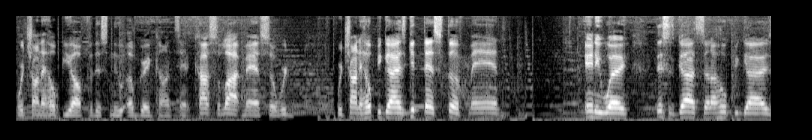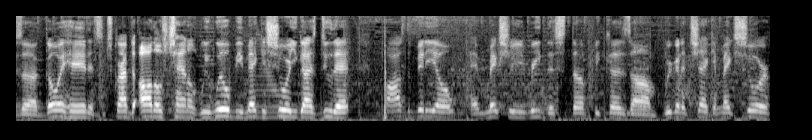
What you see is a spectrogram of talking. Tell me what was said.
we're trying to help you out for this new upgrade content. Costs a lot, man. So we're we're trying to help you guys get that stuff, man. Anyway, this is Godson. I hope you guys uh, go ahead and subscribe to all those channels. We will be making sure you guys do that pause the video and make sure you read this stuff because um, we're to check and make sure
